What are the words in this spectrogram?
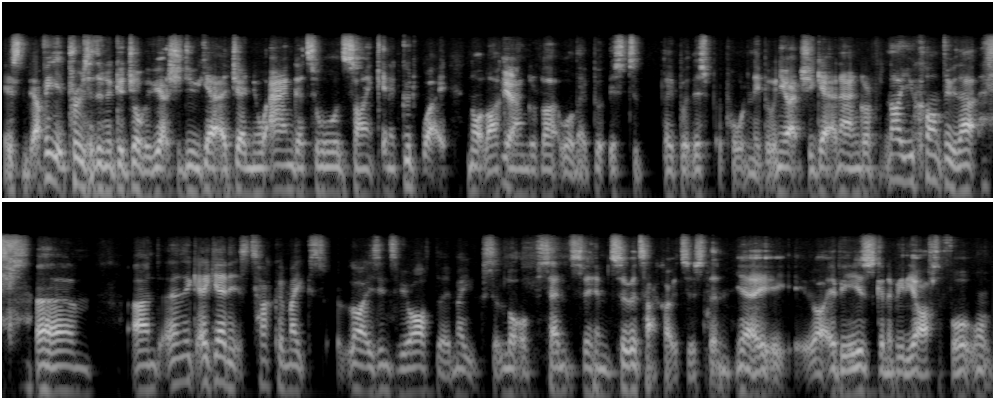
it's. I think it proves they're doing a good job if you actually do get a genuine anger towards something in a good way, not like Yeah. an anger of like, well, they put this to they put this accordingly. But when you actually get an anger of, no, you can't do that. Um, and and again, it's Tucker makes like his interview after it makes a lot of sense for him to attack Otis. Then yeah, it, like, if he is going to be the afterthought, well,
